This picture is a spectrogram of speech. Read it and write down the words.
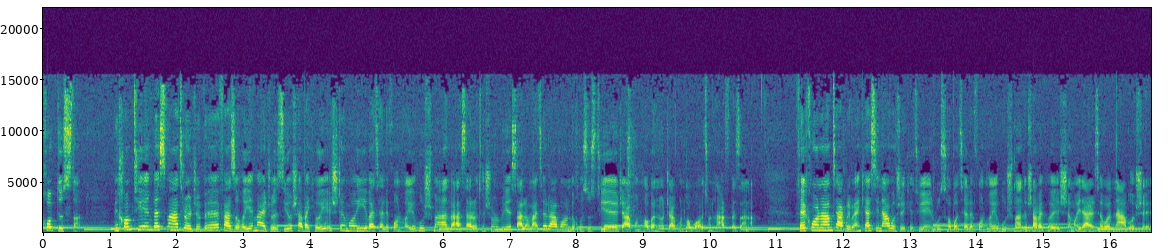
خب دوستان می‌خوام توی این قسمت راجع به فضاهای مجازی و شبکه های اجتماعی و تلفن های هوشمند و اثراتشون روی سلامت روان به خصوص توی جوانها و نوجوانها باهاتون حرف بزنم. فکر کنم تقریبا کسی نباشه که توی این روزها با تلفن های هوشمند و شبکه های اجتماعی در ارتباط نباشه.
